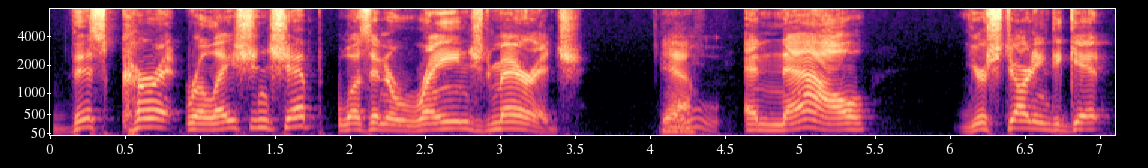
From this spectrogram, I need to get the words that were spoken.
this current relationship was an arranged marriage. Yeah. And now you're starting to get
